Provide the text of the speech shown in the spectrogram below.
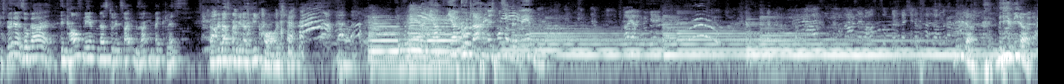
Ich würde sogar in Kauf nehmen, dass du den zweiten Gesang weglässt, dafür, dass man dir das Mikro ausschaltet. Ja. Ihr, habt, ihr habt gut lachen, ich muss damit leben. wieder.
